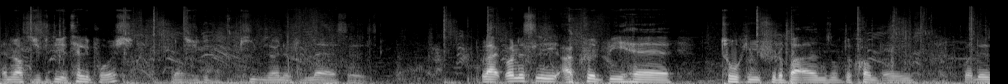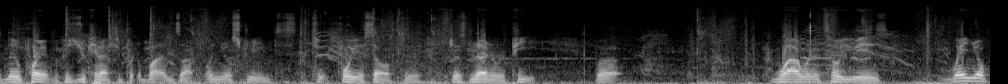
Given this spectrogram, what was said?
and then after you can do your telepush, and after you can keep zoning from there, so Like, honestly, I could be here talking you through the buttons of the combos, but there's no point because you can actually put the buttons up on your screen to, to, for yourself to just learn and repeat. But what I want to tell you is, when you're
